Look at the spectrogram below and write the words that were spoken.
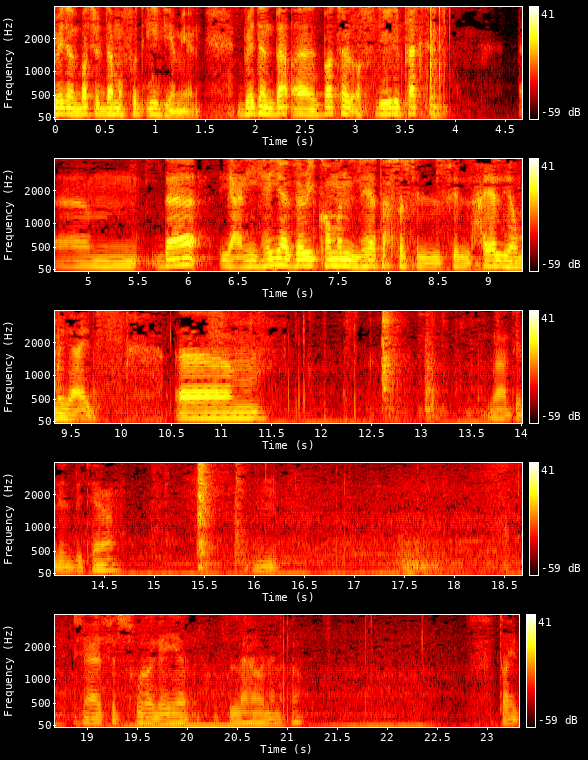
bread and butter ده المفروض idiom يعني bread and bu- uh, butter of daily practice أم، ده يعني هي very common اللي هي تحصل في في الحياة اليومية عادي أم، بعدين البتاع مش عارف الصورة جاية كلها ولا لأ طيب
